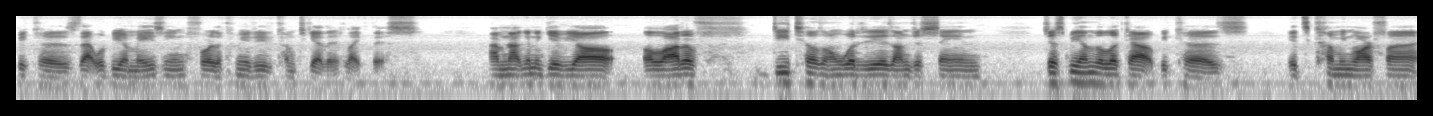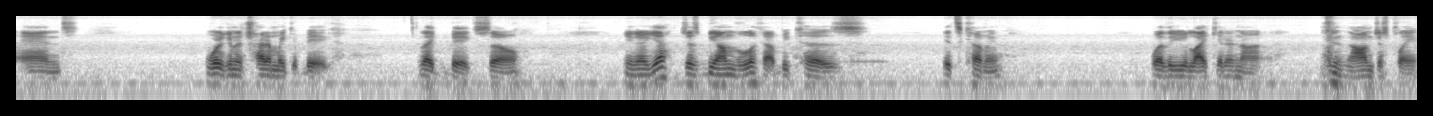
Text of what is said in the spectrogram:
because that would be amazing for the community to come together like this. I'm not going to give y'all a lot of details on what it is. I'm just saying, just be on the lookout because it's coming, Marfa, and we're going to try to make it big. Like big. So, you know, yeah, just be on the lookout because it's coming, whether you like it or not. no, I'm just playing.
